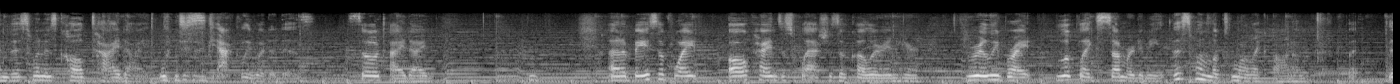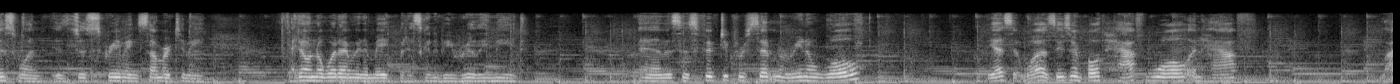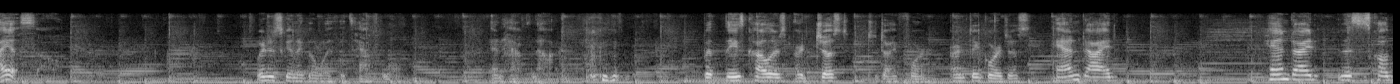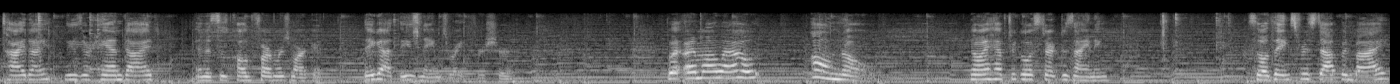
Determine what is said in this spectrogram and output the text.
and this one is called tie-dye, which is exactly what it is. So tie-dyed. On a base of white, all kinds of splashes of color in here. Really bright, look like summer to me. This one looks more like autumn, but this one is just screaming summer to me. I don't know what I'm going to make, but it's going to be really neat. And this is 50% merino wool. Yes, it was. These are both half wool and half lyocell. We're just going to go with it's half wool and half not. but these colors are just to die for. Aren't they gorgeous? Hand dyed. Hand dyed, and this is called tie-dye. These are hand dyed, and this is called Farmer's Market. They got these names right for sure. But I'm all out. Oh no. Now I have to go start designing. So thanks for stopping by.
